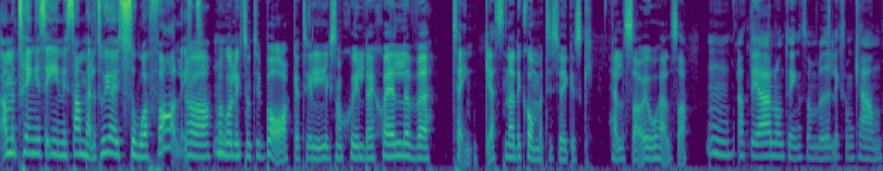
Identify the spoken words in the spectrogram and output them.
ja men tränger sig in i samhället tror jag är så farligt. Ja, man går liksom tillbaka till liksom skyll dig själv-tänket när det kommer till psykisk hälsa och ohälsa. Mm, att det är någonting som vi liksom kan,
